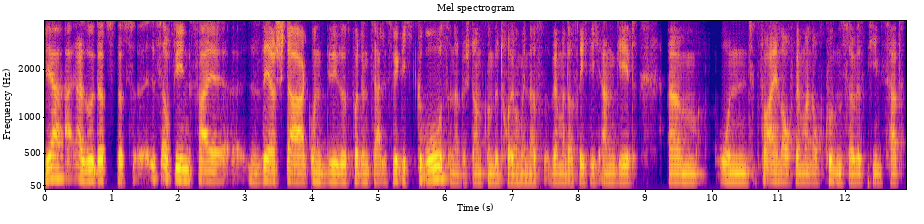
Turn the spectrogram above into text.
Ja, also das, das ist auf jeden Fall sehr stark und dieses Potenzial ist wirklich groß in der Bestandskundenbetreuung, wenn, das, wenn man das richtig angeht. Ähm, und vor allem auch, wenn man auch Kundenservice-Teams hat.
